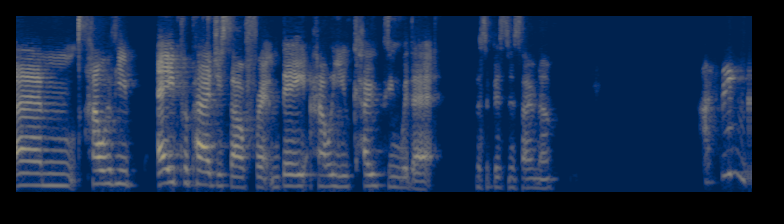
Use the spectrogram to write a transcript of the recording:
um how have you a prepared yourself for it and b how are you coping with it as a business owner? I think,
